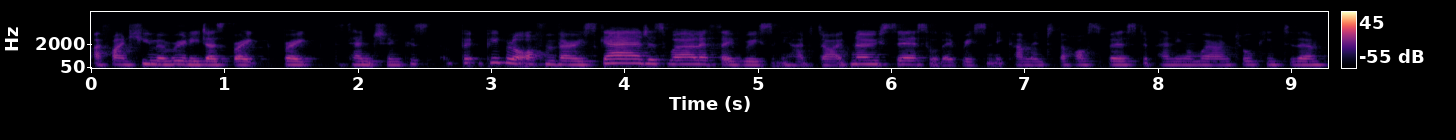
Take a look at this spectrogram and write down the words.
I find humor really does break break the tension because people are often very scared as well if they've recently had a diagnosis or they've recently come into the hospice, depending on where I'm talking to them.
